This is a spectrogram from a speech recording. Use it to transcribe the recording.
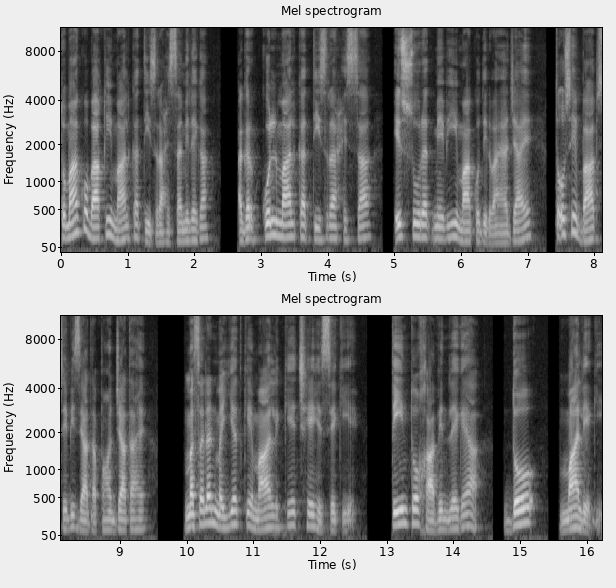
تو ماں کو باقی مال کا تیسرا حصہ ملے گا۔ اگر کل مال کا تیسرا حصہ اس صورت میں بھی ماں کو دلوایا جائے تو اسے باپ سے بھی زیادہ پہنچ جاتا ہے۔ مثلا میت کے مال کے چھ حصے کیے۔ تین تو خاوند لے گیا، دو ماں لے گی۔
